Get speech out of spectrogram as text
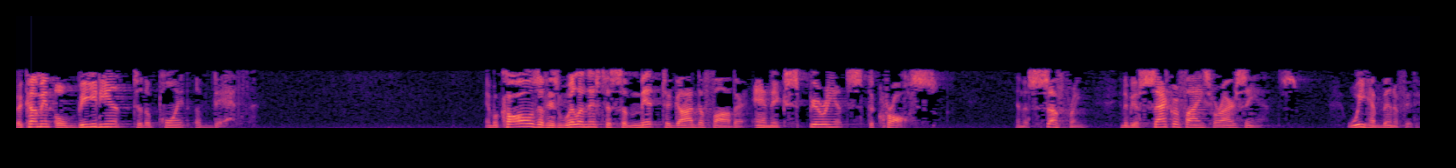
becoming obedient to the point of death. And because of his willingness to submit to God the Father and experience the cross and the suffering and to be a sacrifice for our sins, we have benefited.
